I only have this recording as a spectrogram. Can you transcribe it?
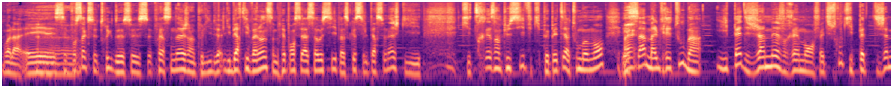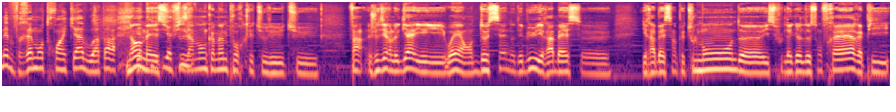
voilà. Et Euh, c'est pour ça que ce truc de ce, ce personnage un peu Liber- Liberty Valance, ça me fait penser à ça aussi, parce que c'est le personnage qui, qui est très impulsif et qui peut péter à tout moment. Et Ouais. Ça, malgré tout, ben, il pète jamais vraiment, en fait. Je trouve qu'il pète jamais vraiment trop un câble, ou à part. Non, a- mais suffisamment quand même pour que tu, tu... Enfin, je veux dire, le gars, il- ouais, en deux scènes au début, il rabaisse, euh, il rabaisse un peu tout le monde, euh, il se fout de la gueule de son frère, et puis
